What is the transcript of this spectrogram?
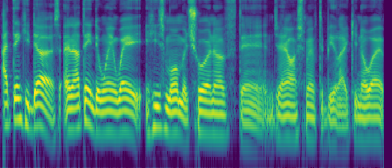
I think he does. And I think Dwyane Wade, he's more mature enough than J.R. Smith to be like, you know what?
